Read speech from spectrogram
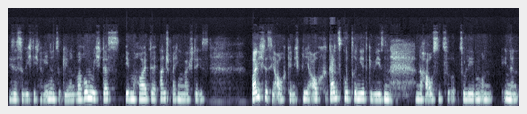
ist es so wichtig, nach innen zu gehen. Und warum ich das eben heute ansprechen möchte, ist, weil ich das ja auch kenne. Ich bin ja auch ganz gut trainiert gewesen, nach außen zu, zu leben und innen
